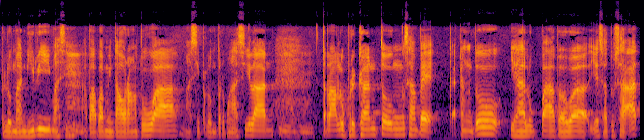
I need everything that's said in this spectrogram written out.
belum mandiri masih Hmm. apa-apa minta orang tua masih belum berpenghasilan Mhm. terlalu bergantung sampai kadang tuh ya lupa bahwa ya suatu saat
